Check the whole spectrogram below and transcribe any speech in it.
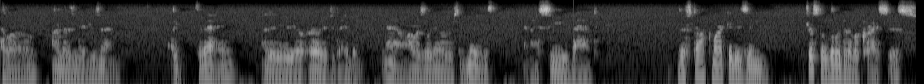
Hello, I'm Rezenator Zen. Like, today, I did a video earlier today, but now I was looking over some news, and I see that the stock market is in just a little bit of a crisis.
